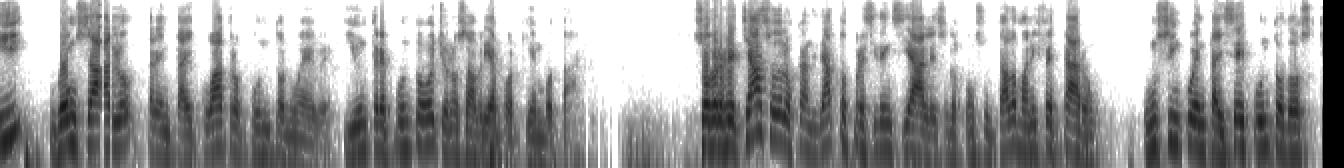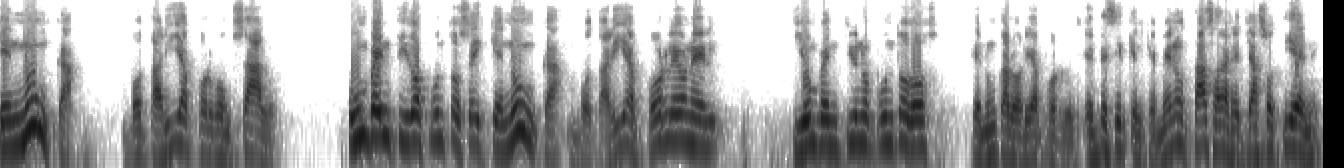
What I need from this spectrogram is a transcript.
y Gonzalo 34.9 y un 3.8 no sabría por quién votar. Sobre el rechazo de los candidatos presidenciales, los consultados manifestaron un 56.2 que nunca votaría por Gonzalo un 22.6 que nunca votaría por Leonel y un 21.2 que nunca lo haría por Luis. Es decir, que el que menos tasa de rechazo tiene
